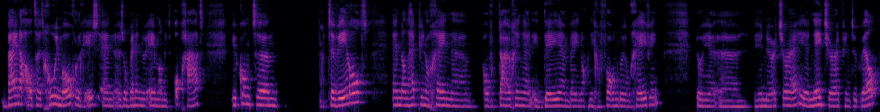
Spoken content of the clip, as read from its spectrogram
bijna altijd groei mogelijk is en uh, zo ben ik nu eenmaal niet opgaat. Je komt um, ter wereld en dan heb je nog geen overtuigingen en ideeën en ben je nog niet gevormd door je omgeving. Door je, uh, je nurture, hè? je nature heb je natuurlijk wel.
